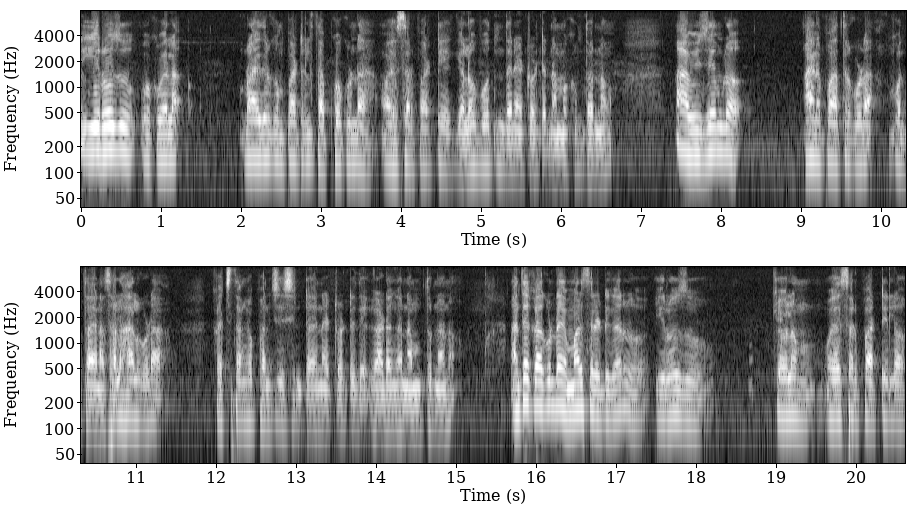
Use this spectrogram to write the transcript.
ఈరోజు ఒకవేళ రాయదుర్గం పార్టీలు తప్పుకోకుండా వైఎస్ఆర్ పార్టీ గెలవబోతుంది అనేటువంటి నమ్మకంతో ఉన్నాము ఆ విజయంలో ఆయన పాత్ర కూడా కొంత ఆయన సలహాలు కూడా ఖచ్చితంగా పనిచేసి ఉంటాయనేటువంటిది గాఢంగా నమ్ముతున్నాను. అంతేకాకుండా ఎంఆర్సి రెడ్డి గారు ఈరోజు కేవలం వైఎస్ఆర్ పార్టీలో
